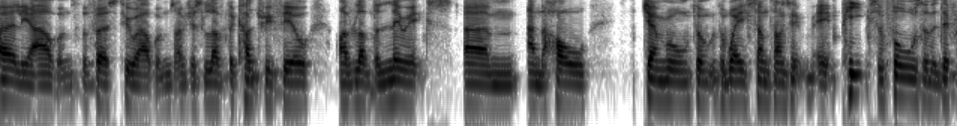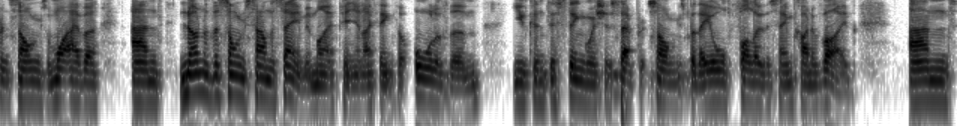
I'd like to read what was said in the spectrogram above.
earlier albums, the first two albums. I've just loved the country feel. I've loved the lyrics um, and the whole general the, the way sometimes it, it peaks and falls in the different songs and whatever. And none of the songs sound the same, in my opinion. I think that all of them you can distinguish as separate songs, but they all follow the same kind of vibe. And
